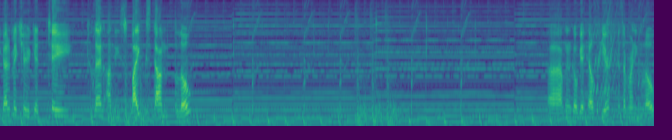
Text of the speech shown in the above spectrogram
You, gotta make sure you get Tewi to land on these spikes down below. Uh, I'm gonna go get health here because I'm running low.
